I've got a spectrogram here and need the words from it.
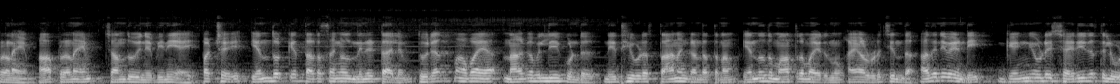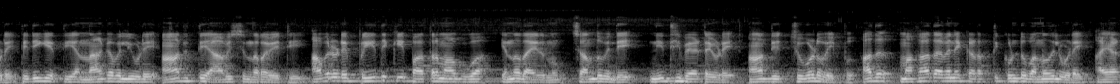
പ്രണയം. ആ പ്രണയം ചന്തുവിന് വിനയായി. പക്ഷേ എന്തൊക്കെ തടസ്സങ്ങൾ നേരിട്ടാലും ദുരാത്മാവായ നാഗവല്ലിയെ കൊണ്ട് നിധിയുടെ സ്ഥാനം കണ്ടെത്തണം എന്നത് മാത്രമായിരുന്നു അയാളുടെ ചിന്ത. അതിനുവേണ്ടി ഗംഗയുടെ ശരീരത്തിലൂടെ തിരികെ എത്തിയ നാഗവല്ലിയുടെ ആദ്യത്തെ ആവശ്യം നിറവേറ്റി അവരുടെ പ്രീതിക്ക് പാത്രമാകുക എന്നതായിരുന്നു ചന്തുവിന്റെ നിധിവേട്ടയുടെ ആദ്യ ചുവടുവയ്പ്. അത് മഹാദേവനെ കടത്തിക്കൊണ്ടു വന്നതിലൂടെ അയാൾ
